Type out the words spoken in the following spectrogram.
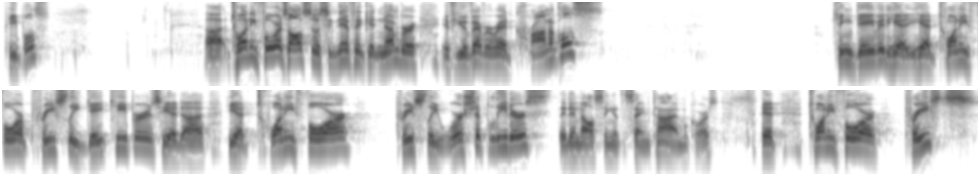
peoples uh, 24 is also a significant number if you've ever read chronicles king david he had, he had 24 priestly gatekeepers he had, uh, he had 24 priestly worship leaders they didn't all sing at the same time of course they had 24 priests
